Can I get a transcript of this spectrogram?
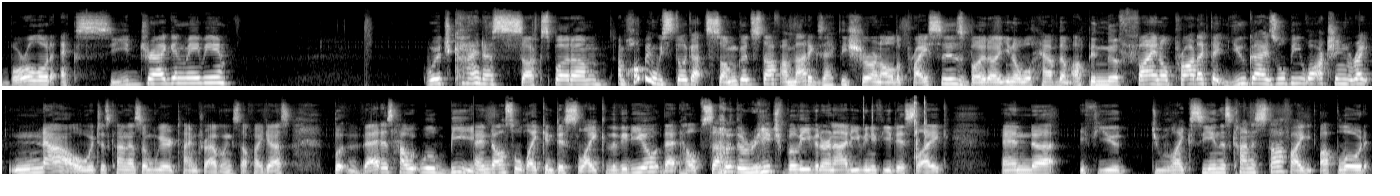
Borreload Exceed Dragon, maybe? Which kind of sucks but um i'm hoping we still got some good stuff. I'm not exactly sure on all the prices but uh, you know we'll have them up in the final product that you guys will be watching right now which is kind of some weird time traveling stuff i guess. But that is how it will be. And also like and dislike the video. That helps out the reach believe it or not even if you dislike. And uh, if you do like seeing this kind of stuff i upload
